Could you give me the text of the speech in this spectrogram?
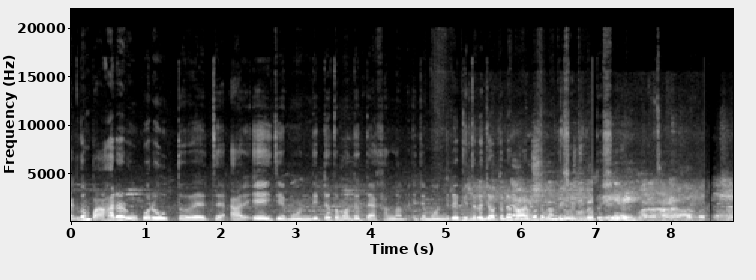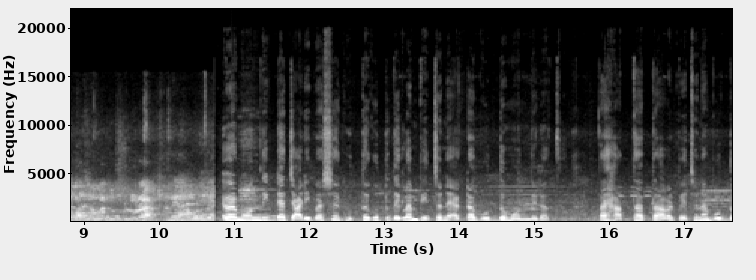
একদম পাহাড়ের উপরে উঠতে হয়েছে। আর এই যে মন্দিরটা তোমাদের দেখালাম, এই যে মন্দিরের ভিতরে যতটা পারব তোমাদের সেটা এবার মন্দিরটা চারিপাশে ঘুরতে ঘুরতে দেখলাম পিছনে একটা বুদ্ধ মন্দির আছে। তাই হাঁটতে হাঁটতে আবার পেছনে বুদ্ধ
